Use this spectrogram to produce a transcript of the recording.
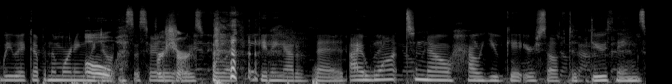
we wake up in the morning, we Oh, don't for necessarily sure. always feel like getting out of bed. I want to know how you get yourself to do things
